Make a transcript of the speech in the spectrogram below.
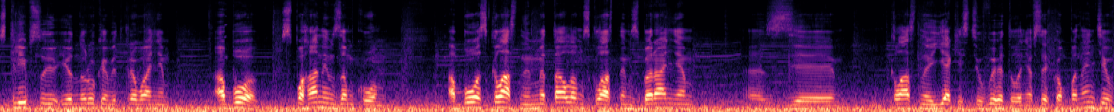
з кліпсою і одноруким відкриванням, або з поганим замком, або з класним металом, з класним збиранням, е, з е, класною якістю виготовлення всіх компонентів,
